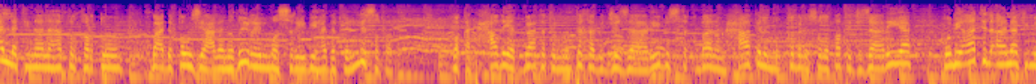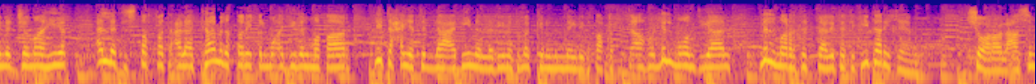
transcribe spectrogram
التي نالها في الخرطوم بعد فوزه على نظيره المصري بهدف لصفر. وقد حظيت بعثة المنتخب الجزائري باستقبال حافل من قبل السلطات الجزائرية ومئات الآلاف من الجماهير التي اصطفت على كامل الطريق المؤدي للمطار لتحية اللاعبين الذين تمكنوا من نيل بطاقة التأهل للمونديال للمرة الثالثة في تاريخهم. شوارع العاصمة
